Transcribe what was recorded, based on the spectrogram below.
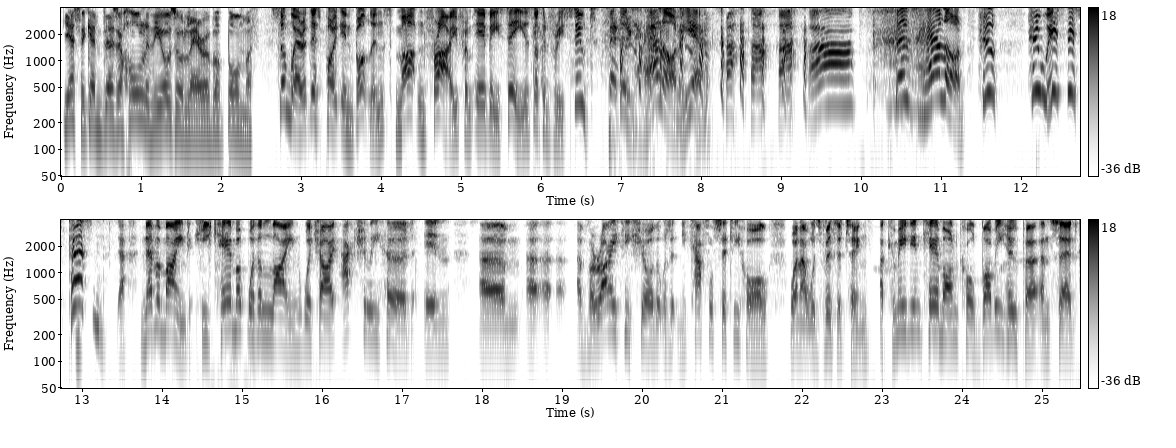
yes, again, there's a hole in the ozone layer above Bournemouth. Somewhere at this point in Butlins, Martin Fry from ABC is looking for his suit. There's hell on here. There's hell on. Who who is this person? Yeah, never mind. He came up with a line which I actually heard in um, a, a, a variety show that was at Newcastle City Hall when I was visiting. A comedian came on called Bobby Hooper and said,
